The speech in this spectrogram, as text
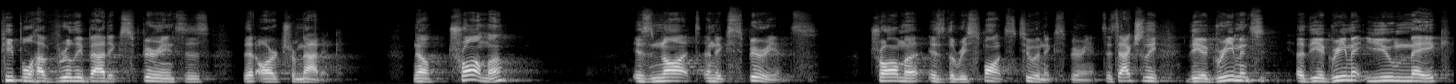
people have really bad experiences that are traumatic. Now, trauma is not an experience. Trauma is the response to an experience. It's actually the agreements, uh, the agreement you make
